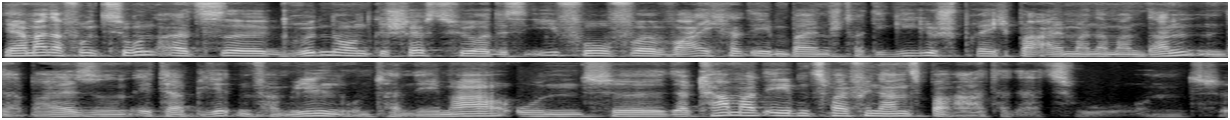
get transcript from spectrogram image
Ja, in meiner Funktion als äh, Gründer und Geschäftsführer des IFOF äh, war ich halt eben beim Strategiegespräch bei einem meiner Mandanten dabei, so einem etablierten Familienunternehmer. Und äh, da kamen halt eben zwei Finanzberater dazu und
